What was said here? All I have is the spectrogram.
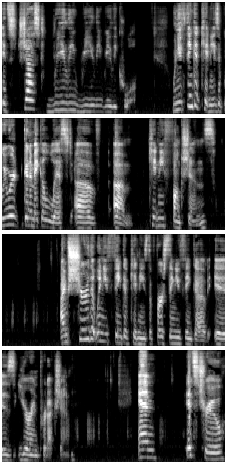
it's just really, really, really cool. When you think of kidneys, if we were going to make a list of um, kidney functions, I'm sure that when you think of kidneys, the first thing you think of is urine production. And it's true.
